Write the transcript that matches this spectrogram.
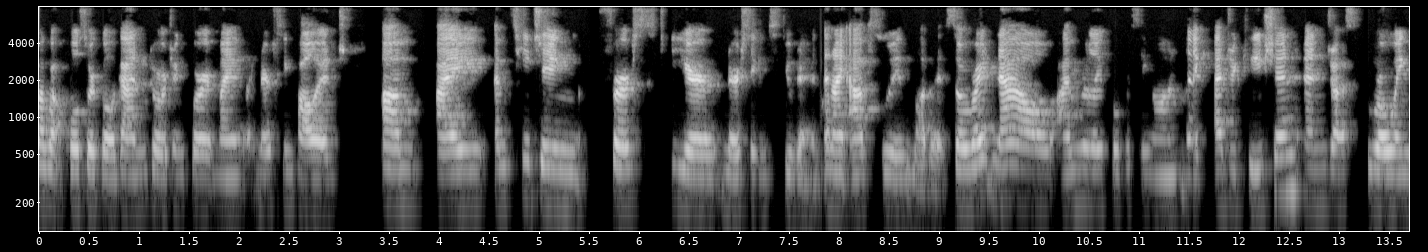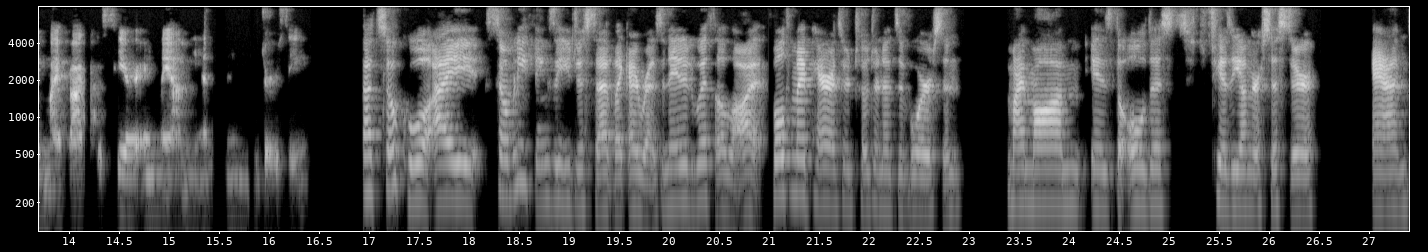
talk about full circle again, Georgian Court, my like, nursing college. Um, I am teaching first year nursing students and I absolutely love it. So right now I'm really focusing on like education and just growing my practice here in Miami and in New Jersey. That's so cool. I so many things that you just said like I resonated with a lot. Both my parents are children of divorce and my mom is the oldest. She has a younger sister and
